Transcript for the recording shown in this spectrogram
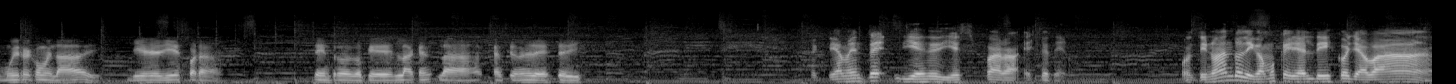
muy recomendada y 10 de 10 para dentro de lo que es la, las canciones de este disco. efectivamente 10 de 10 para este tema. Continuando, digamos que ya el disco ya va,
